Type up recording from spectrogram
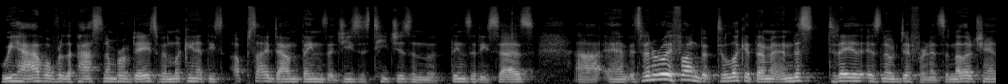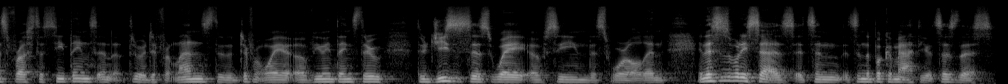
We have, over the past number of days, been looking at these upside down things that Jesus teaches and the things that he says, uh, and it's been really fun to, to, look at them. And this today is no different. It's another chance for us to see things in, through a different lens, through a different way of viewing things, through through Jesus's way of seeing this world. And, and this is what he says. It's in, it's in the book of Matthew. It says this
